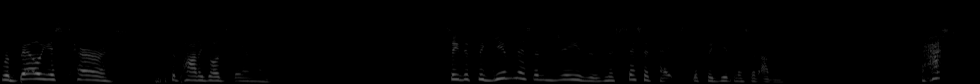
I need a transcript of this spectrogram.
rebellious terrorists to part of God's family. See, the forgiveness of Jesus necessitates the forgiveness of others. It has to.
